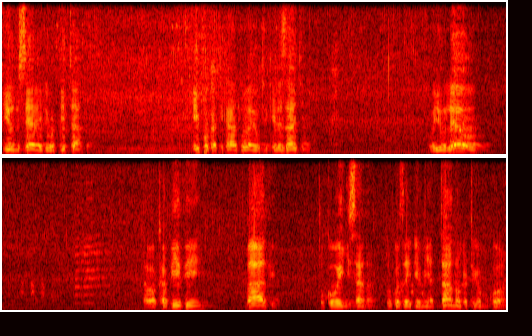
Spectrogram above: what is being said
Hiyo ni sera iliyopita, ipo katika hatua ya utekelezaji. Kwa hiyo leo tawakabidhi baadhi, tuko wengi sana, tuko zaidi ya mia tano katika mkoa,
